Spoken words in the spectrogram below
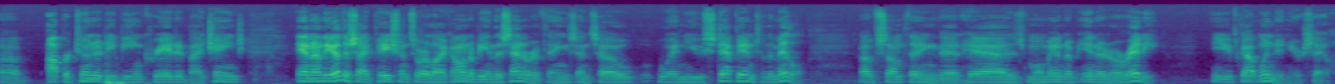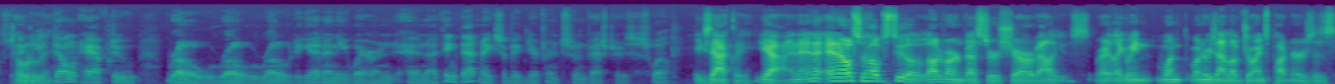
uh, opportunity being created by change. And on the other side, patients who are like, I want to be in the center of things. And so when you step into the middle of something that has momentum in it already, you've got wind in your sails. And Totally. you don't have to row, row, row to get anywhere. And, and I think that makes a big difference to investors as well. Exactly. Yeah, and, and and it also helps too. A lot of our investors share our values, right? Like I mean, one one reason I love Joyance Partners is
